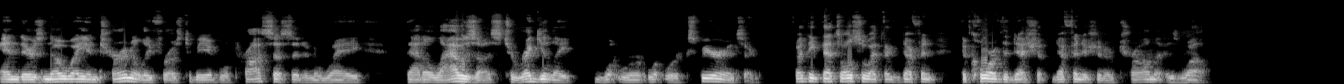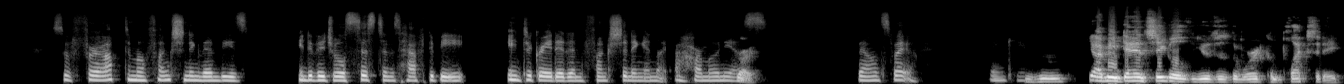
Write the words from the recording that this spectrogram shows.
and there's no way internally for us to be able to process it in a way that allows us to regulate what we're, what we're experiencing. So I think that's also at the, defin- the core of the de- definition of trauma as well. So for optimal functioning, then these individual systems have to be integrated and functioning in a harmonious, right. balanced way. Thank you. Mm-hmm. Yeah, I mean, Dan Siegel uses the word complexity.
